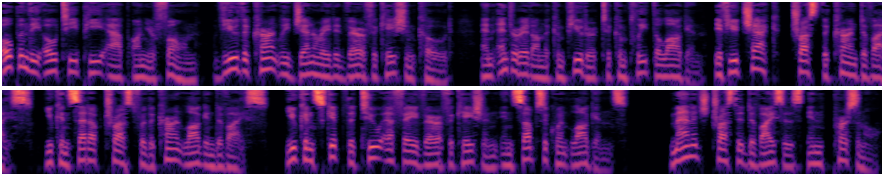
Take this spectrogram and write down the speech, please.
Open the OTP app on your phone, view the currently generated verification code, and enter it on the computer to complete the login. If you check Trust the current device, you can set up Trust for the current login device. You can skip the 2FA verification in subsequent logins. Manage trusted devices in Personal.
